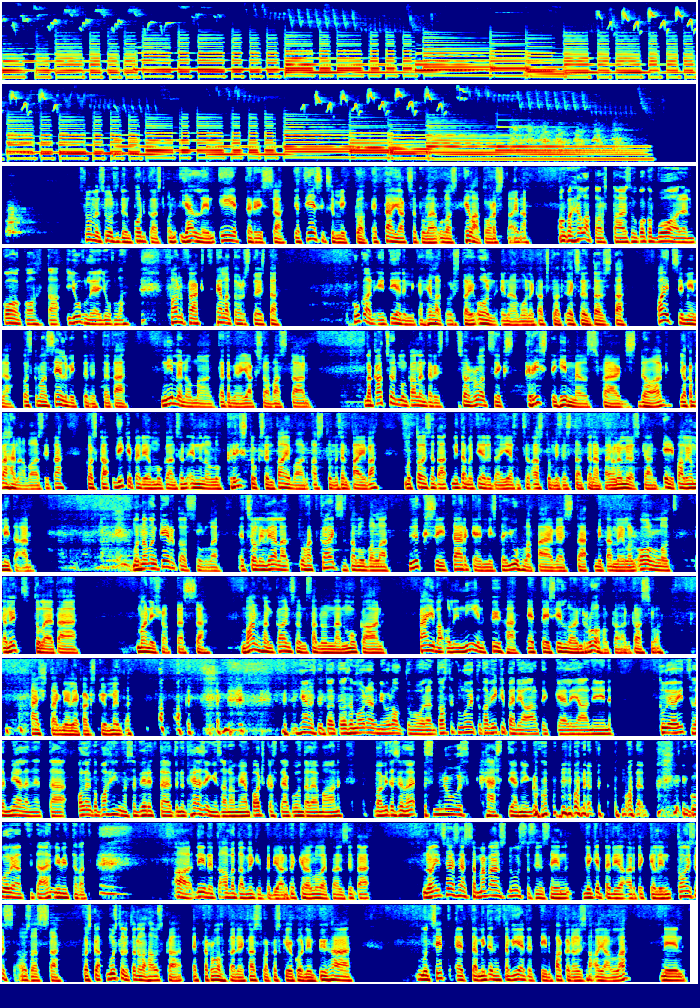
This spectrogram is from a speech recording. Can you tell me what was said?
Suomen suosituin podcast on jälleen eetterissä. Ja tiesitkö Mikko, että tämä jakso tulee ulos helatorstaina? Onko helatorstai sun koko vuoden kohokohta juhlien juhla? Fun fact helatorsteista. Kukaan ei tiedä, mikä helatorstai on enää vuonna 2019, paitsi minä, koska mä oon selvittänyt tätä nimenomaan tätä meidän jaksoa vastaan. Mä katsoin mun kalenterista, se on ruotsiksi Kristi Himmelsfärdsdag, joka vähän avaa sitä, koska Wikipedian mukaan se on ennen ollut Kristuksen taivaan astumisen päivä, mutta toisaalta mitä me tiedetään Jeesuksen astumisesta tänä päivänä myöskään, ei paljon mitään. Mutta mä voin kertoa sulle, että se oli vielä 1800-luvulla yksi tärkeimmistä juhlapäivistä, mitä meillä on ollut. Ja nyt tulee tämä money shot tässä. Vanhan kansansanonnan mukaan päivä oli niin pyhä, ettei silloin ruohokaan kasva. Hashtag 420. Hienosti toi tuollaisen modernin ulottuvuuden. Tuosta kun luit tuota Wikipedia-artikkelia, niin tuli jo itselle mieleen, että olenko vahingossa virittäytynyt Helsingin Sanomien podcastia kuuntelemaan, vai mitä se on, snoozecastia, niin kuin monet, monet kuulijat sitä nimittävät. Ah, niin, että avataan Wikipedia-artikkelia luetaan sitä. No itse asiassa mä vähän snuussasin siinä Wikipedia-artikkelin toisessa osassa, koska musta oli todella hauskaa, että ruohkaan ei kasva, koska joku on niin pyhää. Mutta sitten, että miten sitä vietettiin pakanallisella ajalla, niin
